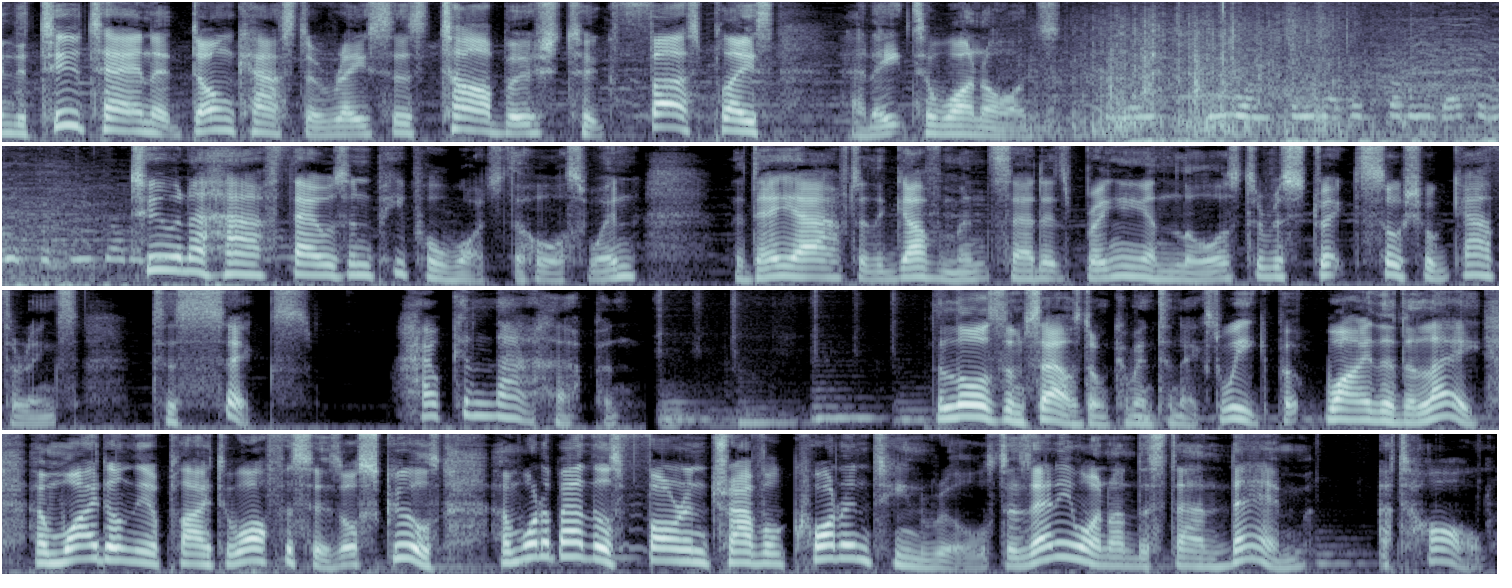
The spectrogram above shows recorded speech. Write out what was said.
In the 210 at Doncaster races, Tarbush took first place at 8 to 1 odds. Two and a half thousand people watched the horse win, the day after the government said it's bringing in laws to restrict social gatherings to six. How can that happen? The laws themselves don't come into next week, but why the delay? And why don't they apply to offices or schools? And what about those foreign travel quarantine rules? Does anyone understand them at all.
